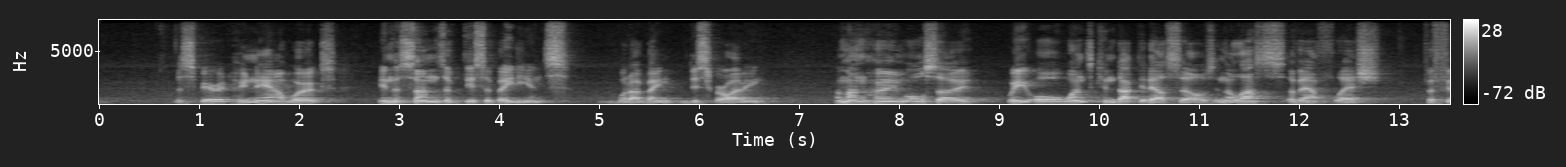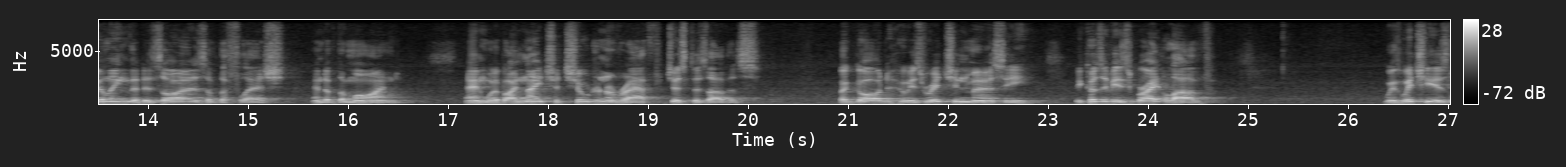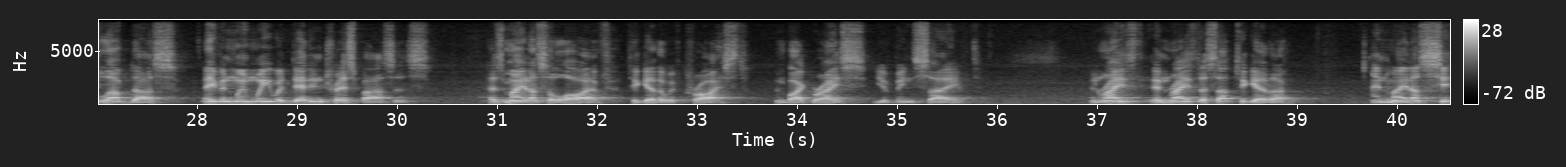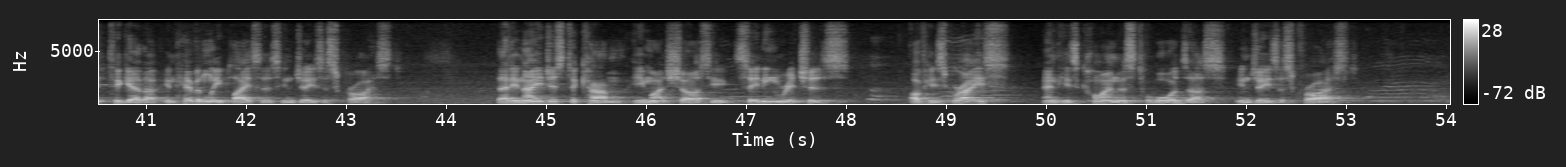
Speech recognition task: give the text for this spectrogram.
the spirit who now works in the sons of disobedience, what I've been describing, among whom also we all once conducted ourselves in the lusts of our flesh, fulfilling the desires of the flesh and of the mind and were by nature children of wrath, just as others. But God, who is rich in mercy, because of his great love with which he has loved us, even when we were dead in trespasses, has made us alive together with Christ, and by grace you've been saved. And raised, and raised us up together and made us sit together in heavenly places in Jesus Christ that in ages to come he might show us the exceeding riches of his grace and his kindness towards us in Jesus Christ.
